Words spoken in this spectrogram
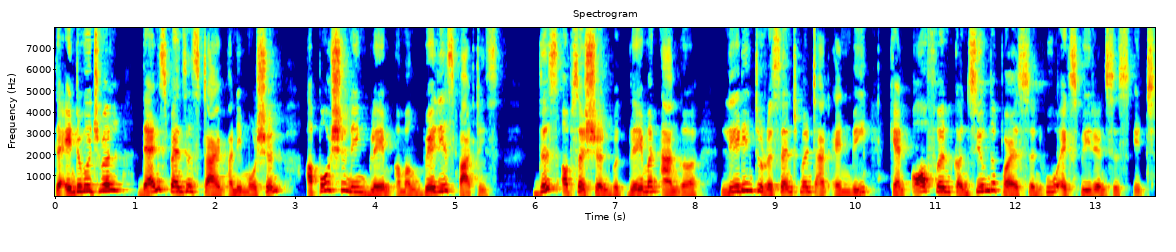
The individual then spends his time and emotion apportioning blame among various parties. This obsession with blame and anger, leading to resentment and envy, can often consume the person who experiences it.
